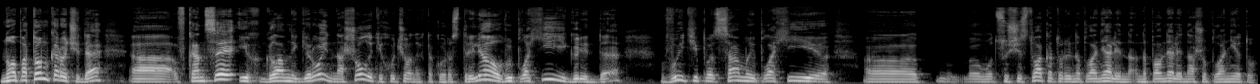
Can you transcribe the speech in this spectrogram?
Ну а потом, короче, да, а, в конце их главный герой нашел этих ученых, такой расстрелял, вы плохие, говорит, да, вы типа самые плохие а, вот существа, которые наполняли, наполняли нашу планету.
